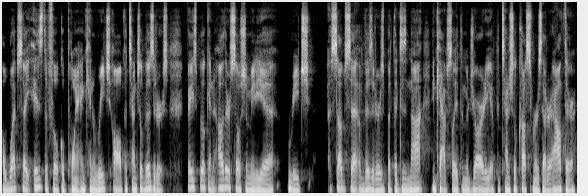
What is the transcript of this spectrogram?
A website is the focal point and can reach all potential visitors. Facebook and other social media reach a subset of visitors, but that does not encapsulate the majority of potential customers that are out there.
